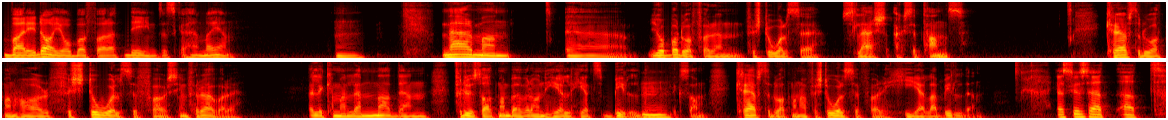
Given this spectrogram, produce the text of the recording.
varje dag jobbar för att det inte ska hända igen. Mm. När man eh, jobbar då för en förståelse slash acceptans, krävs det då att man har förståelse för sin förövare? Eller kan man lämna den, för du sa att man behöver ha en helhetsbild. Mm. Liksom. Krävs det då att man har förståelse för hela bilden? Jag skulle säga att, att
